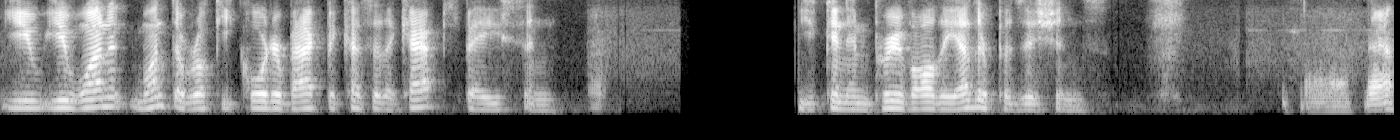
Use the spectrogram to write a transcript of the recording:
you you want want the rookie quarterback because of the cap space and you can improve all the other positions. Uh, yeah,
